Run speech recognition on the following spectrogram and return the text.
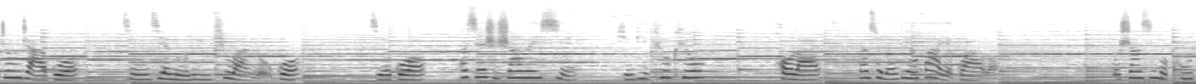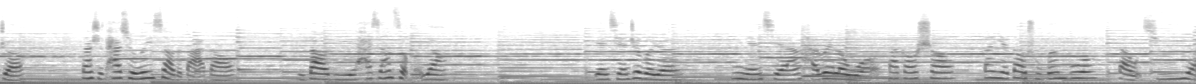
挣扎过，尽一切努力去挽留过，结果他先是删微信，屏蔽 QQ，后来干脆连电话也挂了。我伤心的哭着，但是他却微笑的答道：“你到底还想怎么样？”眼前这个人，一年前还为了我发高烧，半夜到处奔波，带我去医院。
